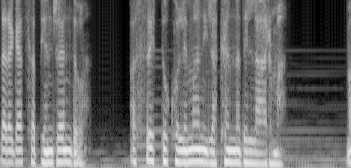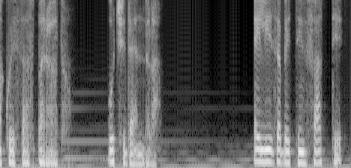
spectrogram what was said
La ragazza, piangendo, ha stretto con le mani la canna dell'arma, ma questa ha sparato, uccidendola. Elizabeth, infatti,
